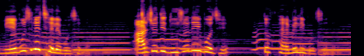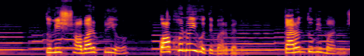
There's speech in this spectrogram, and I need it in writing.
মেয়ে বুঝলে ছেলে বোঝে না। আর যদি দুজনেই বোঝে, তো ফ্যামিলি বোঝে না। তুমি সবার প্রিয় কখনোই হতে পারবে না, কারণ তুমি মানুষ,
